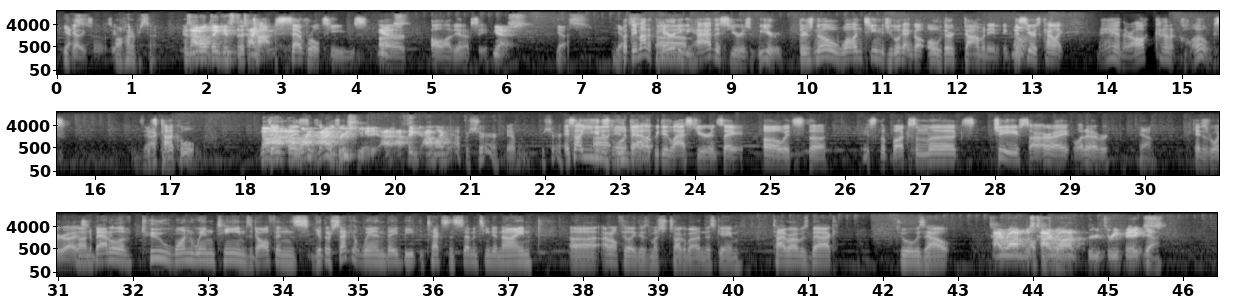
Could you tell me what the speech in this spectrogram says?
Yes, Yeah, I think so too. 100. percent because I don't think it's the, the top several teams Yes. are all out of the NFC. Yes. Yes. Yes. But the amount of parity we Um, have this year is weird. There's no one team that you look at and go, "Oh, they're dominating." This year is kind of like, man, they're all kind of close. Exactly. It's kind of cool. No, I, I like. I appreciate it. I, I think I like. Yeah, for sure. Yeah. for sure. It's not you can Uh, just in the look at it like we did last year and say, "Oh, it's the, it's the Bucks and the Chiefs." All right, whatever. Yeah. Can't just roll your eyes. Uh, in a battle of two one-win teams, the Dolphins get their second win. They beat the Texans 17 to nine. Uh, I don't feel like there's much to talk about in this game. Tyrod was back. Tua was out. Tyrod was Dolphins win. Tyrod threw three picks. Yeah.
